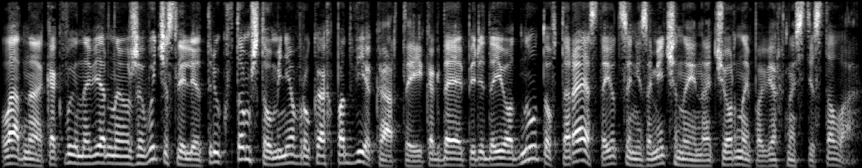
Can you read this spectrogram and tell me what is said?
Ладно, как вы, наверное, уже вычислили, трюк в том, что у меня в руках по две карты, и когда я передаю одну, то вторая остается незамеченной на черной поверхности стола.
